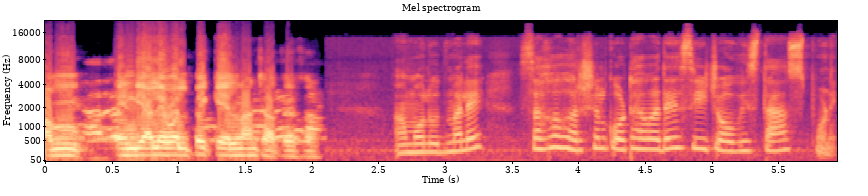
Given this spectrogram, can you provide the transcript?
हम इंडिया लेवल पे खेलना चाहते हैं सर अमोल उदमले सह हर्षल कोठावदे सी चोवीस तास पुणे।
